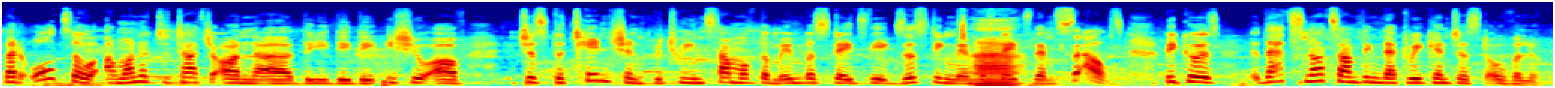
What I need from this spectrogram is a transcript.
but also I wanted to touch on uh, the, the the issue of just the tension between some of the member states, the existing member Ah. states themselves, because that's not something that we can just overlook.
